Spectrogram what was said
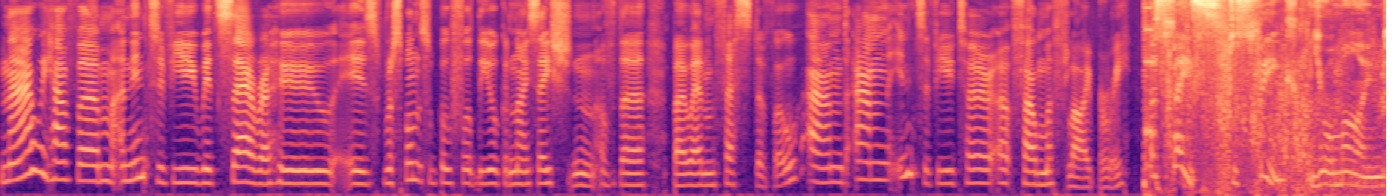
now we have um, an interview with Sara, who is responsible for the organisation of the Benow Festival, and Anne interviewed her at Falmouth Library. A space to speak your mind.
